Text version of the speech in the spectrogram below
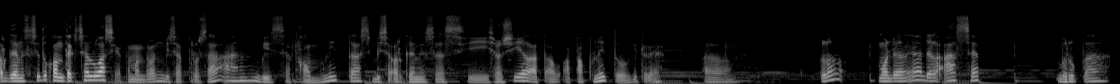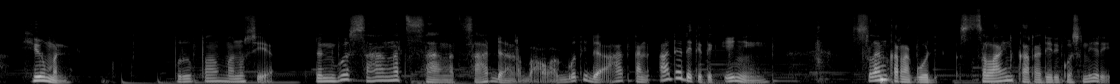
organisasi itu konteksnya luas ya teman-teman. Bisa perusahaan bisa komunitas bisa organisasi sosial atau apa pun itu gitu ya. Uh, lo modalnya adalah aset berupa human, berupa manusia. Dan gue sangat-sangat sadar bahwa gue tidak akan ada di titik ini selain karena gue selain karena diri gue sendiri.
